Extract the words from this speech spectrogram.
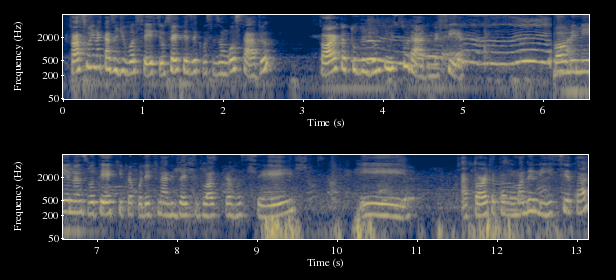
Façam aí na casa de vocês. Tenho certeza que vocês vão gostar, viu? Torta, tudo junto e misturado, minha filha. Bom, meninas, voltei aqui pra poder finalizar esse vlog pra vocês. E a torta tava uma delícia, tá?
